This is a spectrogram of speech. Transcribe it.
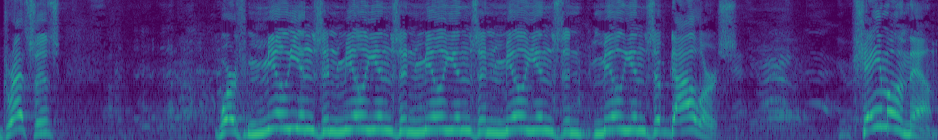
dresses worth millions and millions and millions and millions and millions of dollars. Shame on them.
